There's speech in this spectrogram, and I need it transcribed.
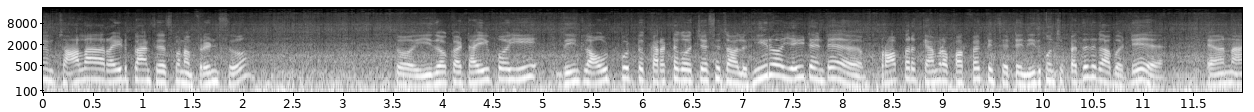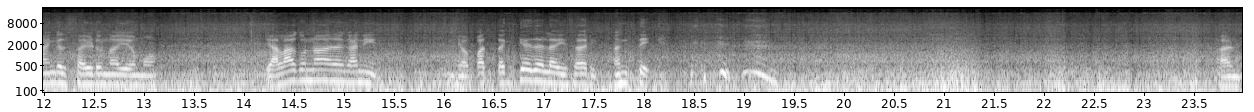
మేము చాలా రైడ్ ప్లాన్స్ వేసుకున్నాం ఫ్రెండ్స్. సో ఇదొకటి అయిపోయి దీంట్లో అవుట్పుట్ కరెక్ట్గా వచ్చేస్తే చాలు. హీరో ఎయిట్ అంటే ప్రాపర్ కెమెరా పర్ఫెక్ట్ సెట్ అయింది. ఇది కొంచెం పెద్దది కాబట్టి ఏమన్నా యాంగిల్ సైడ్ ఉన్నాయేమో ఎలాగున్నా కానీ ఎప్ప తగ్గేదేలా ఈసారి. అంతే. అండ్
